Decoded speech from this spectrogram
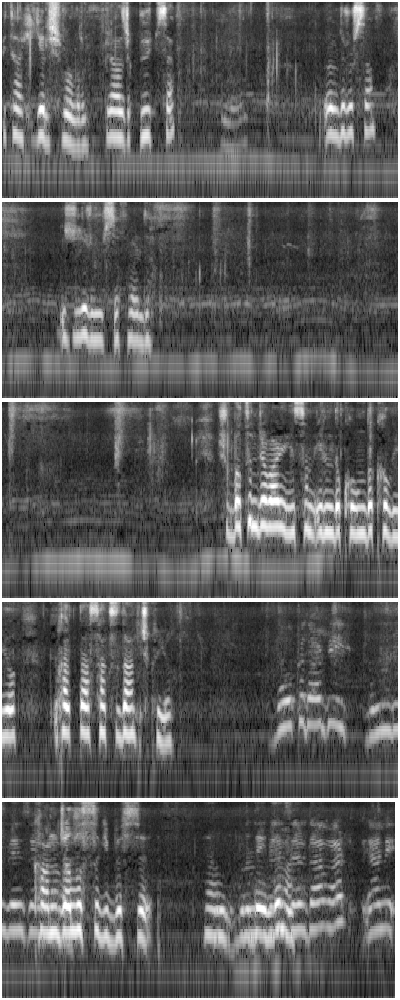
Bir dahaki gelişme alırım. Birazcık büyütsem. Öldürürsem üzülürüm bu sefer de. Şu batınca var ya insanın elinde kolunda kalıyor. Hatta saksıdan çıkıyor. Bu o kadar değil. Bunun bir benzeri daha var. Kancalısı gibisi. Yani Bunun değil bir değil mi? benzeri daha var. Yani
